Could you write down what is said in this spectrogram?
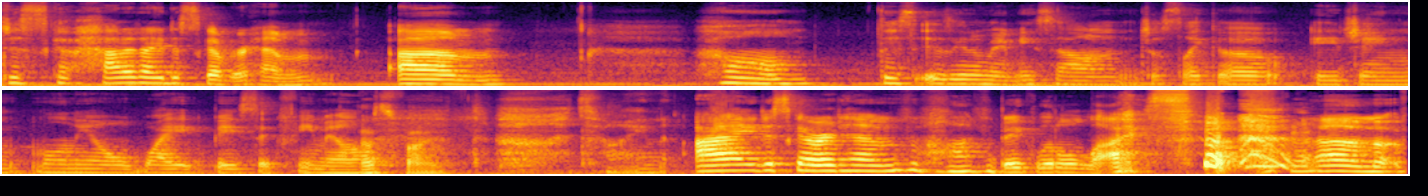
just how did I discover him? Um, oh, this is gonna make me sound just like a aging millennial white basic female. That's fine. It's fine. I discovered him on Big Little Lies. um,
